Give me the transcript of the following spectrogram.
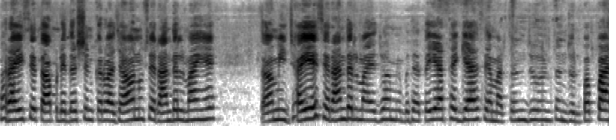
ભરાય છે તો આપણે દર્શન કરવા જવાનું છે રાંદલમાંએ તો અમે જઈએ છીએ રાંદલમાં જો અમે બધા તૈયાર થઈ ગયા છે અમારા સંજુન સંજુન પપ્પા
